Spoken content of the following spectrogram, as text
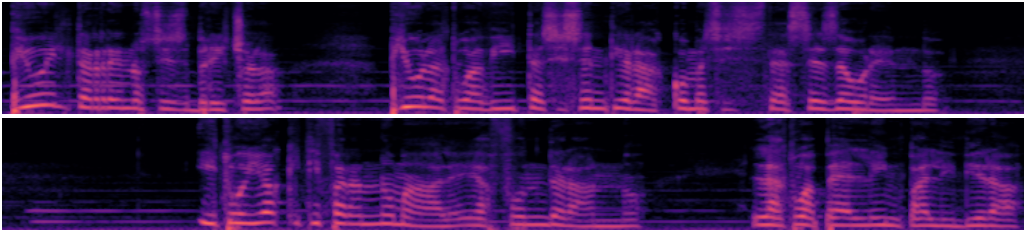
Più il terreno si sbriciola, più la tua vita si sentirà come se si stesse esaurendo. I tuoi occhi ti faranno male e affonderanno, la tua pelle impallidirà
